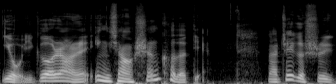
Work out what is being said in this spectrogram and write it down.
有一个让人印象深刻的点，那这个是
